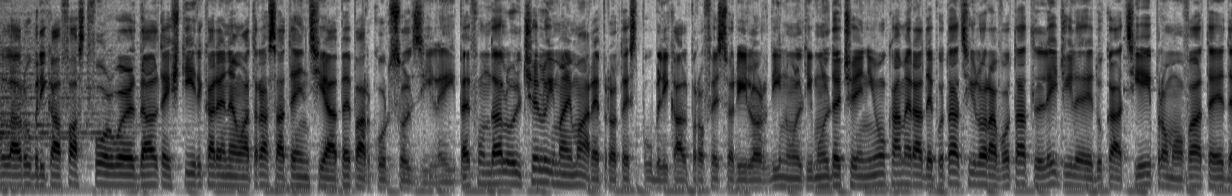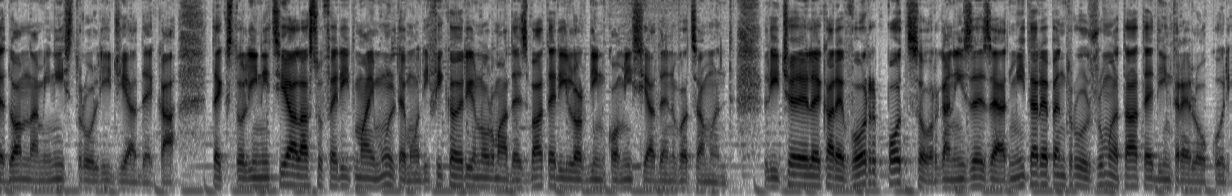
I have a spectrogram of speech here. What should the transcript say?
La rubrica Fast Forward, alte știri care ne-au atras atenția pe parcursul zilei. Pe fundalul celui mai mare protest public al profesorilor din ultimul deceniu, Camera Deputaților a votat legile educației promovate de doamna ministru Ligia Deca. Textul inițial a suferit mai multe modificări în urma dezbaterilor din Comisia de Învățământ. Liceele care vor pot să organizeze admitere pentru jumătate dintre locuri.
